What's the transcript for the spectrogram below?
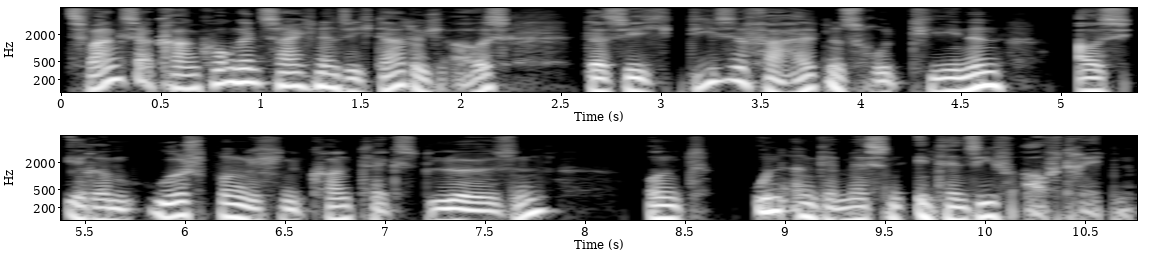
Zwangserkrankungen zeichnen sich dadurch aus, dass sich diese Verhaltensroutinen aus ihrem ursprünglichen Kontext lösen und unangemessen intensiv auftreten.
